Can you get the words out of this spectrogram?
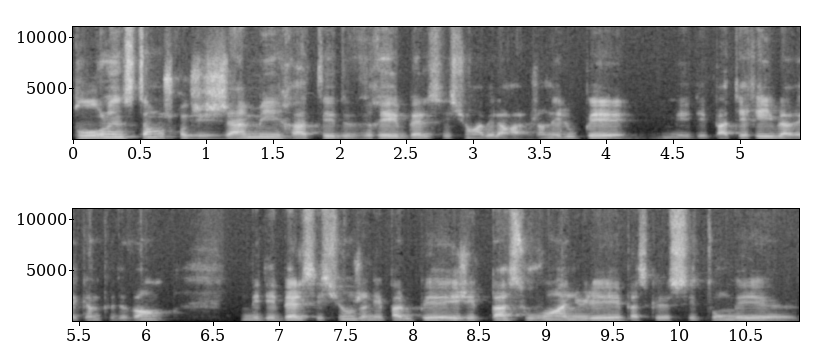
pour l'instant, je crois que j'ai jamais raté de vraies belles sessions à Bellara. J'en ai loupé, mais des pas terribles avec un peu de vent. Mais des belles sessions, j'en ai pas loupé et j'ai pas souvent annulé parce que c'est tombé. Euh,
